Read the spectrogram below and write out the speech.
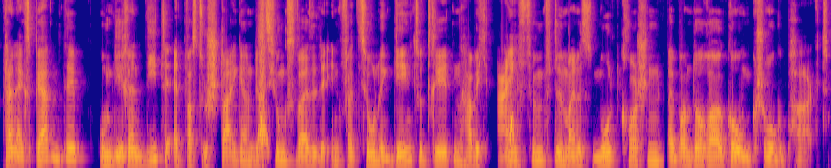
Kleiner Expertentipp, um die Rendite etwas zu steigern bzw. der Inflation entgegenzutreten, habe ich ein Fünftel meines Notgroschen bei Bondora Go Crow geparkt.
